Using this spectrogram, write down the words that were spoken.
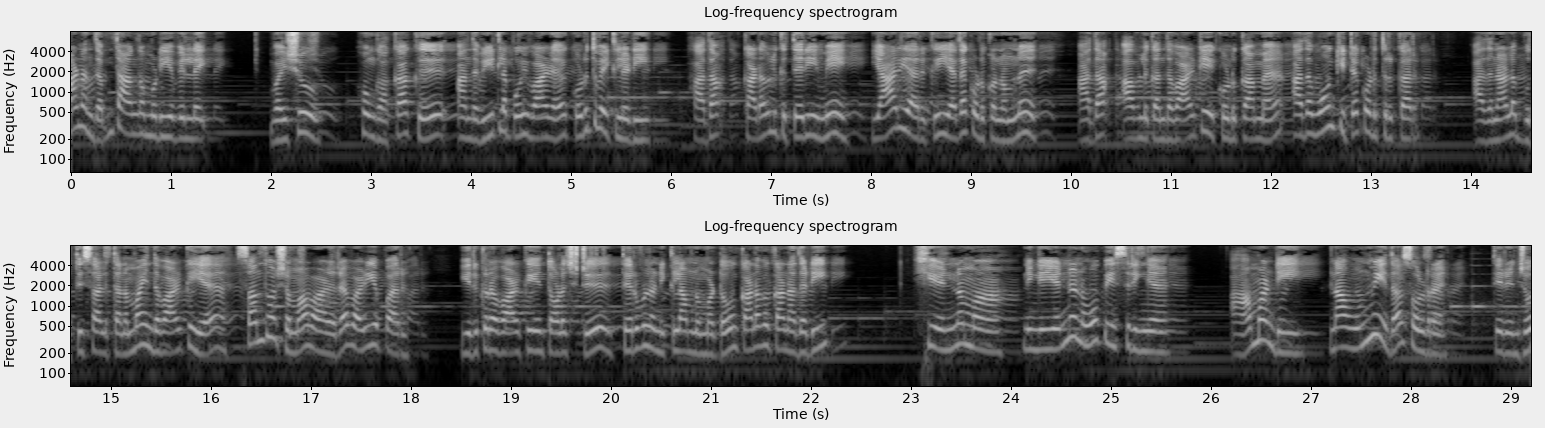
ஆனந்தம் தாங்க முடியவில்லை. வைஷு உங்க அக்காக்கு அந்த வீட்ல போய் வாழ கொடுத்து வைக்கலடி. அதான் கடவுளுக்கு தெரியுமே யார் யாருக்கு எதை கொடுக்கணும்னு. அதான் அவளுக்கு அந்த வாழ்க்கையை கொடுக்காம அத உன்கிட்ட கொடுத்திருக்காரு. அதனால புத்திசாலித்தனமா இந்த வாழ்க்கைய சந்தோஷமா வாழற வழிய பாரு. இருக்கிற வாழ்க்கையும் தொலைச்சிட்டு தெருவுல நிக்கலாம்னு மட்டும் கனவு காணாதடி. என்னம்மா நீங்க என்னென்னவோ பேசுறீங்க. ஆமாண்டி நான் உண்மையை தான் சொல்றேன். தெரிஞ்சோ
